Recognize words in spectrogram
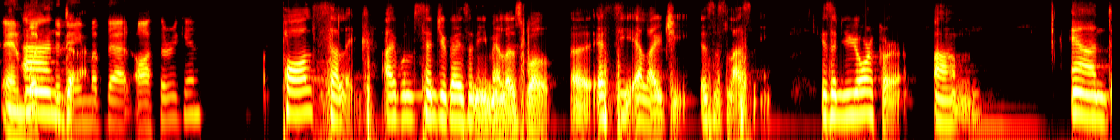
And what's and, the name of that author again? Paul Selig. I will send you guys an email as well. Uh, S C L I G is his last name. He's a New Yorker. Um, and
